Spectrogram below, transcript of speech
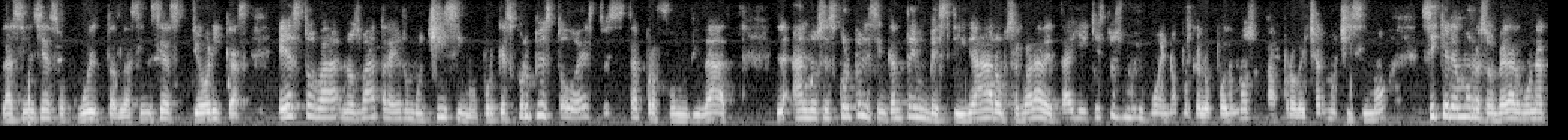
las ciencias ocultas, las ciencias teóricas. Esto va, nos va a atraer muchísimo, porque Scorpio es todo esto, es esta profundidad, a los escorpios les encanta investigar, observar a detalle, y esto es muy bueno porque lo podemos aprovechar muchísimo. Si queremos resolver alguna,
